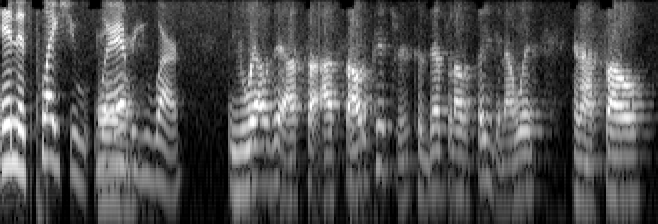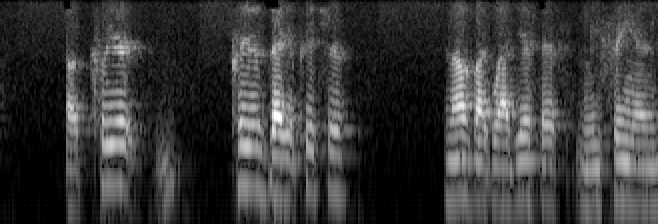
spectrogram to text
In this place you wherever Yeah. you were. And I was there, I saw I saw the picture because that's what I was thinking. I went and I saw a clear clear as day a picture, and I was like, well, I guess that's me seeing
